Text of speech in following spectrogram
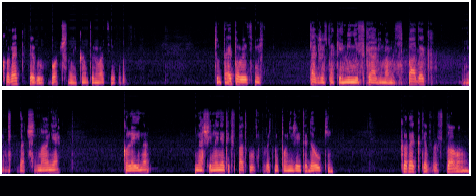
korektę, ruch boczny i kontynuację wzrostów. Tutaj powiedzmy także w takiej mini skali mamy spadek, zatrzymanie, kolejne nasilenie tych spadków, powiedzmy poniżej te dołki, korektę wzrostową,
